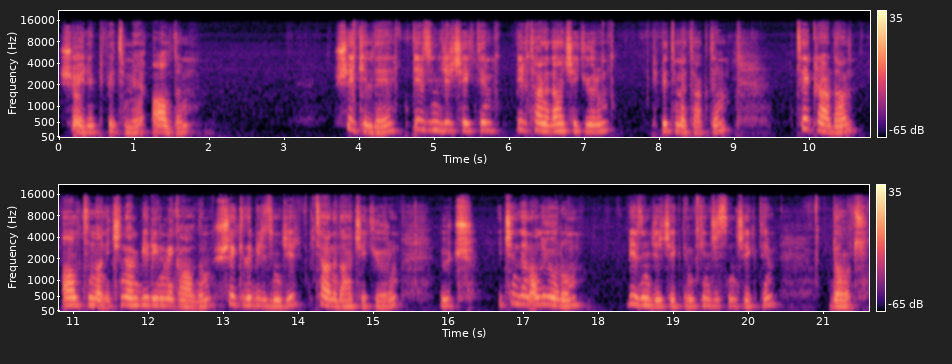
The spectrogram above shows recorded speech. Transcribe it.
Şöyle pipetimi aldım. Şu şekilde bir zincir çektim. Bir tane daha çekiyorum. Pipetime taktım. Tekrardan altından içinden bir ilmek aldım. Şu şekilde bir zincir. Bir tane daha çekiyorum. 3 içinden alıyorum. Bir zincir çektim. ikincisini çektim. 4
